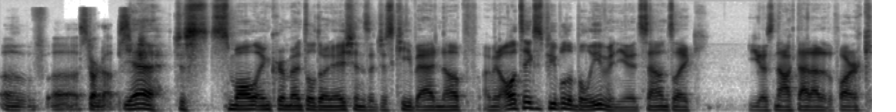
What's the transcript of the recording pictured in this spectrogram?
of uh, startups. Yeah, just small incremental donations that just keep adding up. I mean, all it takes is people to believe in you. It sounds like you guys knocked that out of the park.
